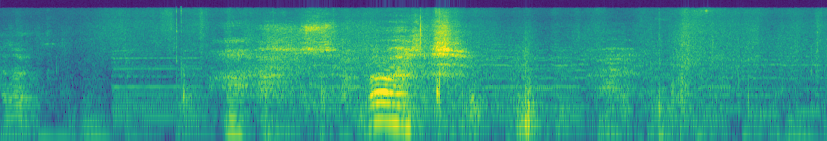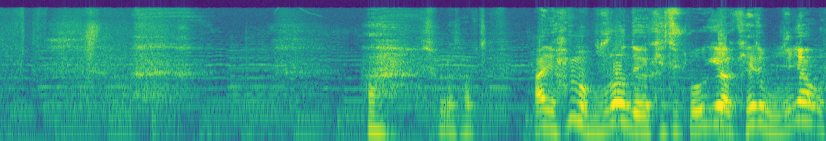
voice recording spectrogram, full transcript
가자. 아 씨. 아 졸라 답답해. 아니 한 번 물었는데 왜 계속 모기가 계속 무냐고.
